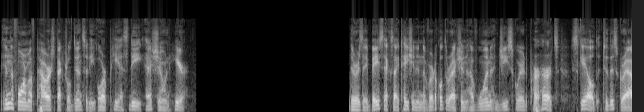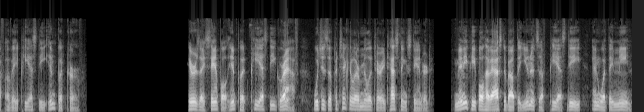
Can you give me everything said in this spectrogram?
in the form of power spectral density or PSD as shown here. There is a base excitation in the vertical direction of 1 g squared per hertz scaled to this graph of a PSD input curve. Here is a sample input PSD graph, which is a particular military testing standard. Many people have asked about the units of PSD and what they mean.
